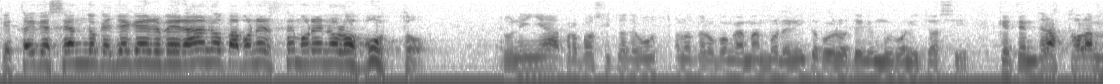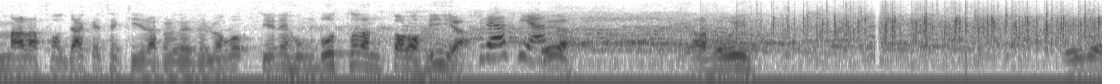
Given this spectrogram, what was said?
que estáis deseando que llegue el verano para ponerse moreno los bustos. Tu niña, a propósito de busto, no te lo pongas más morenito porque lo tienes muy bonito así. Que tendrás todas las malas follas que se quiera, pero desde luego tienes un busto de antología. Gracias. Mira, a juí. Digo,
